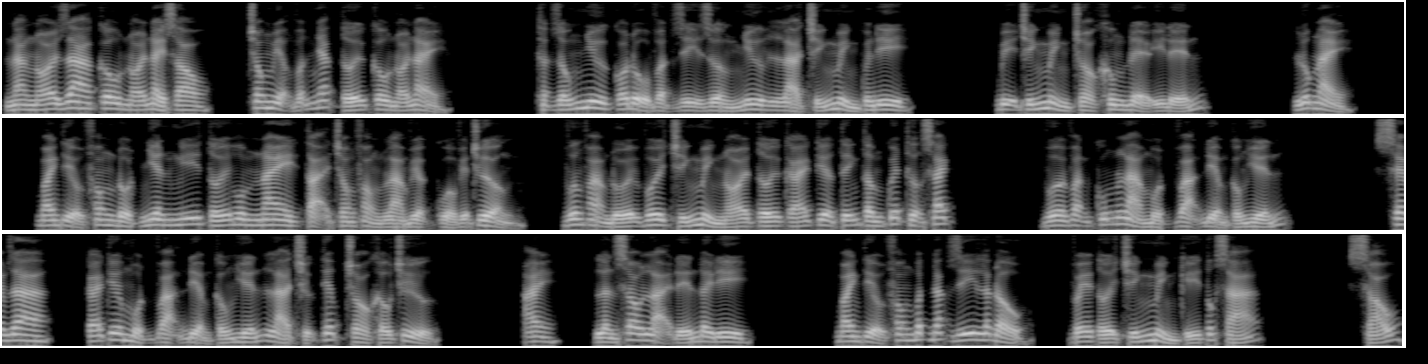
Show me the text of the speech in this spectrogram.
Nàng nói ra câu nói này sau, trong miệng vẫn nhắc tới câu nói này. Thật giống như có đồ vật gì dường như là chính mình quên đi, bị chính mình cho không để ý đến. Lúc này banh tiểu phong đột nhiên nghĩ tới hôm nay tại trong phòng làm việc của viện trưởng, vương phạm đối với chính mình nói tới cái kia tĩnh tâm quyết thượng sách. Vừa vặn cũng là một vạn điểm cống hiến. Xem ra, cái kia một vạn điểm cống hiến là trực tiếp cho khấu trừ. Ai, lần sau lại đến đây đi. Banh tiểu phong bất đắc dĩ lắc đầu, về tới chính mình ký túc xá. Sáu.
